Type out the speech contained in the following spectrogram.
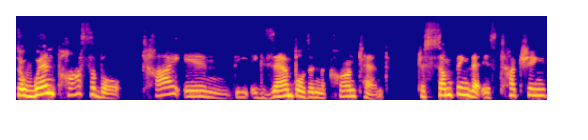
So, when possible, tie in the examples and the content to something that is touching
